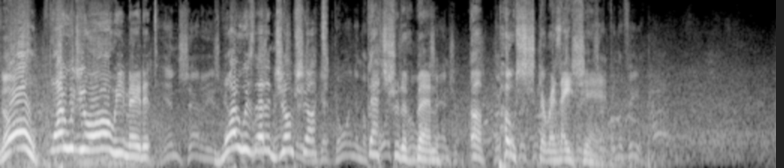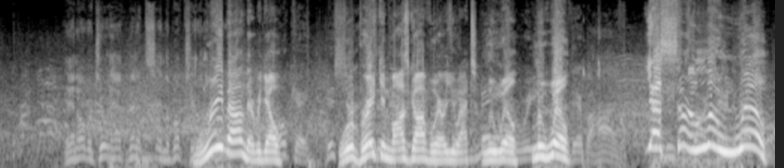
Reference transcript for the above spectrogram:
No! Why would you? Oh, he made it. Why was that a jump basket as we shot? get going in the That should have been a The posterization. 50% from the field. In over two and a half minutes in the books here. Rebound. There we go. Okay. We're breaking isn't. Mozgov. Where are you at? There's Lou Will. major Lou Will. behind. Yes, He needs to sir. start Lou Will.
